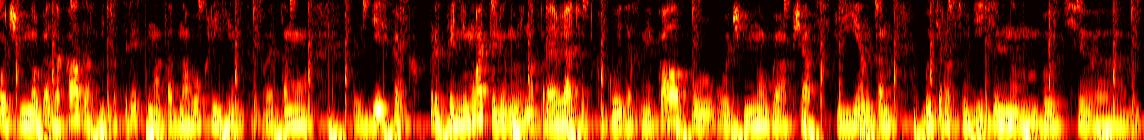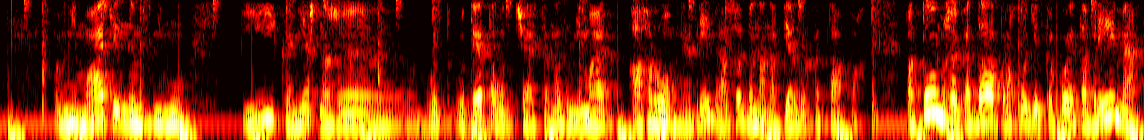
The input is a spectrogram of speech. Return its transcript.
очень много заказов непосредственно от одного клиента. Поэтому здесь как предпринимателю нужно проявлять вот какую-то смекалку, очень много общаться с клиентом, быть рассудительным, быть э, внимательным к нему. И, конечно же, вот, вот эта вот часть, она занимает огромное время, особенно на первых этапах. Потом же, когда проходит какое-то время,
